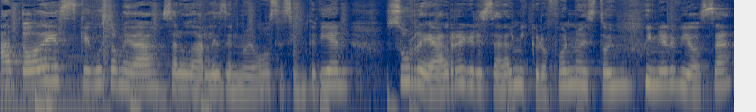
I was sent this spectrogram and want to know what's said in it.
a todos. Qué gusto me da saludarles de nuevo. Se siente bien surreal regresar al micrófono. Estoy muy nerviosa.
